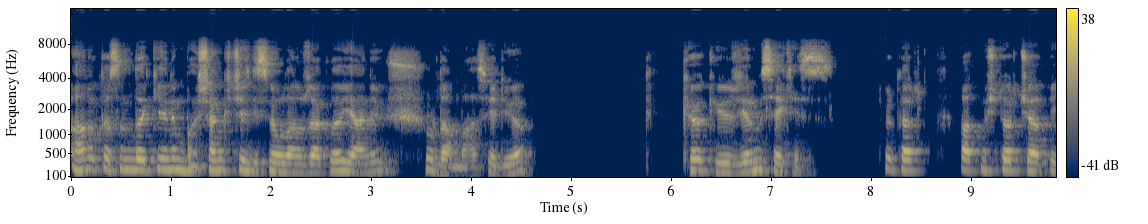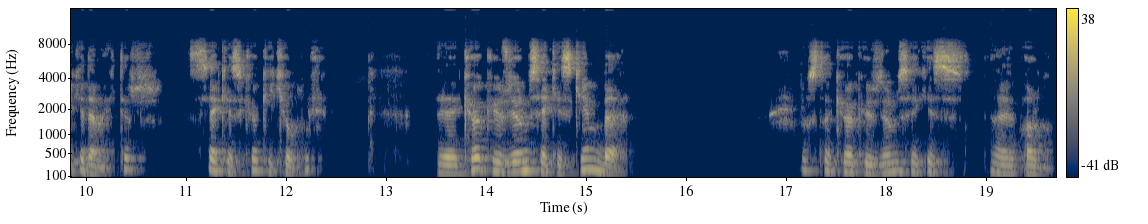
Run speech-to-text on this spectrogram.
A noktasındakinin başlangıç çizgisine olan uzaklığı yani şuradan bahsediyor. Kök 128. Çocuklar 64 çarpı 2 demektir. 8 kök 2 olur. E, kök 128 kim? B. Şurası da kök 128 e, pardon.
